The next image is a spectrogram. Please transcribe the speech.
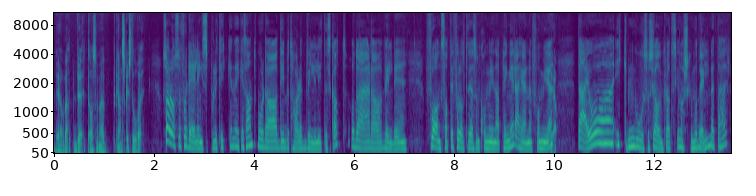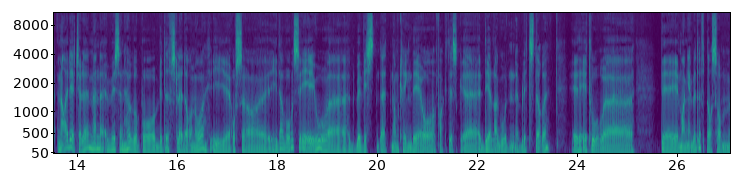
det har vært bøter som er ganske store. Så er det også fordelingspolitikken, ikke sant? hvor da de betaler veldig lite skatt. Og det er da veldig få ansatte i forhold til det som kommer inn av penger. Eierne får mye. Ja. Det er jo ikke den gode sosialdemokratiske norske modellen, dette her. Nei, det er ikke det. Men hvis en hører på bedriftsledere nå, i, også i Davos, er jo eh, bevisstheten omkring det å faktisk eh, dele godene blitt større. Jeg, jeg tror eh, det er mange bedrifter som,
